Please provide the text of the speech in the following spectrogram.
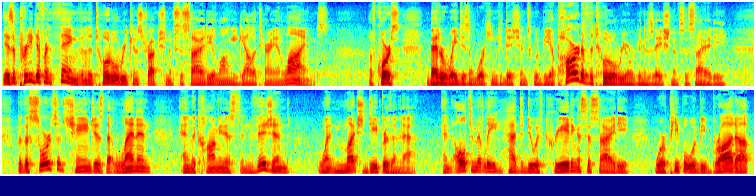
is a pretty different thing than the total reconstruction of society along egalitarian lines. Of course, better wages and working conditions would be a part of the total reorganization of society, but the sorts of changes that Lenin and the communists envisioned went much deeper than that and ultimately had to do with creating a society where people would be brought up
